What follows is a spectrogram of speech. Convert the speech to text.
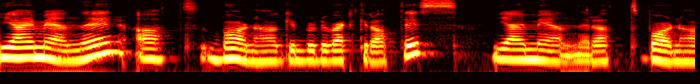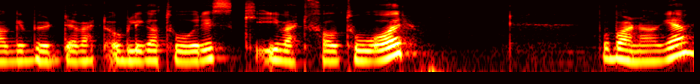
Jeg mener at barnehage burde vært gratis. Jeg mener at barnehage burde vært obligatorisk i hvert fall to år på barnehage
